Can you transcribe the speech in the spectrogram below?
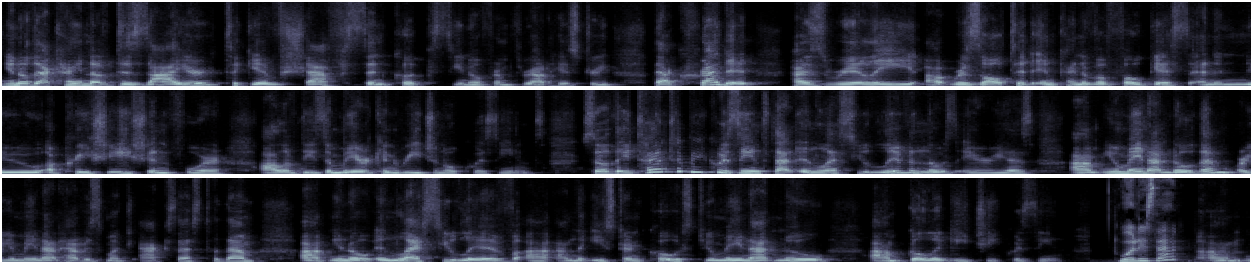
You know, that kind of desire to give chefs and cooks, you know, from throughout history, that credit has really uh, resulted in kind of a focus and a new appreciation for all of these American regional cuisines. So they tend to be cuisines that, unless you live in those areas, um, you may not know them or you may not have as much access to them. Um, you know, unless you live uh, on the Eastern Coast, you may not know um, Gullah Geechee cuisine. What is that? Um,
